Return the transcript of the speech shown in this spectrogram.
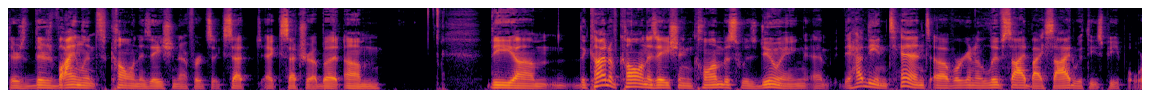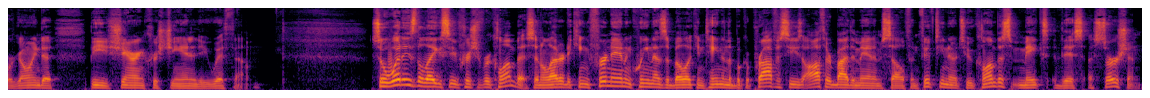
there's there's violent colonization efforts, etc., etc. But um, the um, the kind of colonization Columbus was doing, uh, they had the intent of we're going to live side by side with these people. We're going to be sharing Christianity with them. So, what is the legacy of Christopher Columbus? In a letter to King Ferdinand and Queen Isabella contained in the Book of Prophecies, authored by the man himself in 1502, Columbus makes this assertion.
